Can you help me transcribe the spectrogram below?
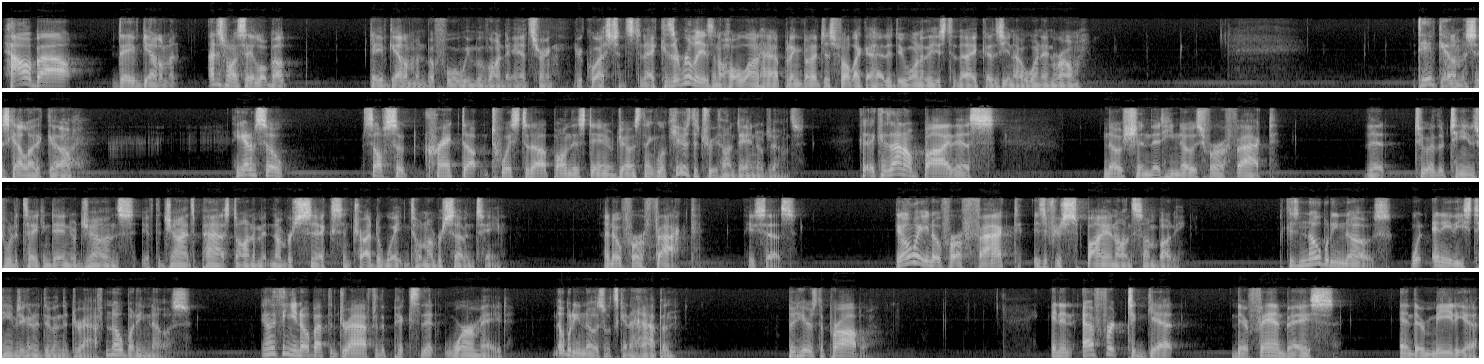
How about Dave Gettleman? I just want to say a little about Dave Gettleman before we move on to answering your questions today, because there really isn't a whole lot happening, but I just felt like I had to do one of these today because, you know, when in Rome. Dave Gettleman's just got to let it go. He got him so so cranked up and twisted up on this Daniel Jones thing. Look, here's the truth on Daniel Jones. Because I don't buy this notion that he knows for a fact that two other teams would have taken Daniel Jones if the Giants passed on him at number six and tried to wait until number 17. I know for a fact, he says. The only way you know for a fact is if you're spying on somebody. Because nobody knows what any of these teams are going to do in the draft. Nobody knows. The only thing you know about the draft are the picks that were made. Nobody knows what's going to happen. But here's the problem. In an effort to get their fan base and their media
